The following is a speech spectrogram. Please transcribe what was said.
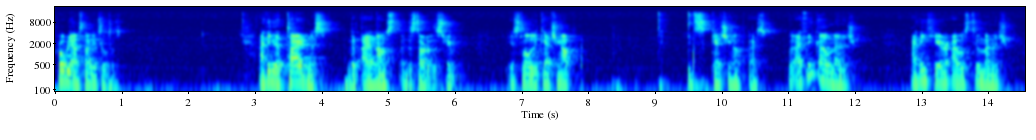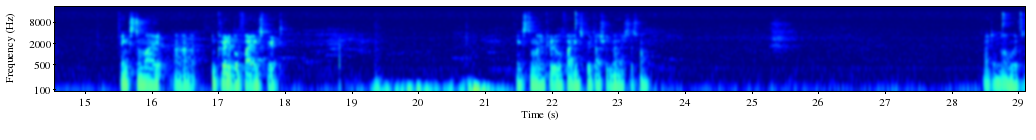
Probably I'm slightly tilted. I think the tiredness that I announced at the start of the stream is slowly catching up. It's catching up, guys. But I think I'll manage. I think here I will still manage. Thanks to my uh, incredible fighting spirit. Thanks to my incredible fighting spirit, I should manage this one. I don't know where to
